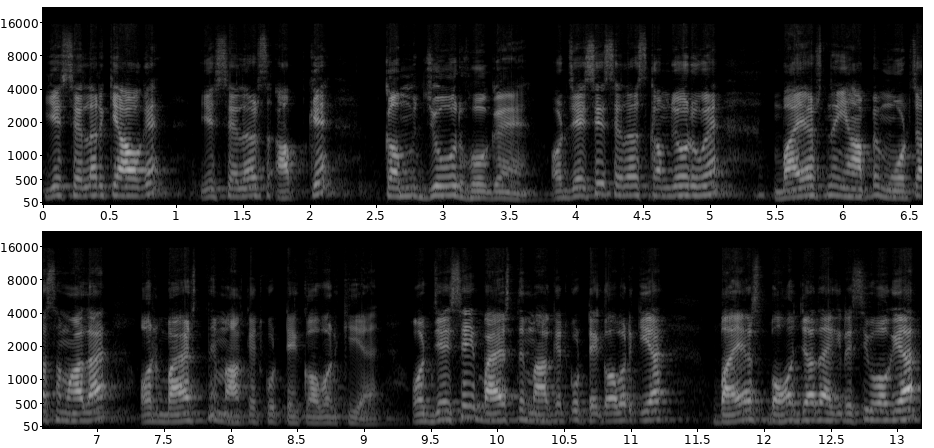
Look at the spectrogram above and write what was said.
ये सेलर क्या हो गए? ये सेलर्स आपके कमज़ोर हो गए हैं। और जैसे सेलर्स कमज़ोर हुए बायर्स ने यहाँ पे मोर्चा संभाला है और बायर्स ने मार्केट को टेक ओवर किया है। और जैसे ही बायर्स ने मार्केट को टेक ओवर किया बायर्स बहुत ज़्यादा एग्रेसिव हो गया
